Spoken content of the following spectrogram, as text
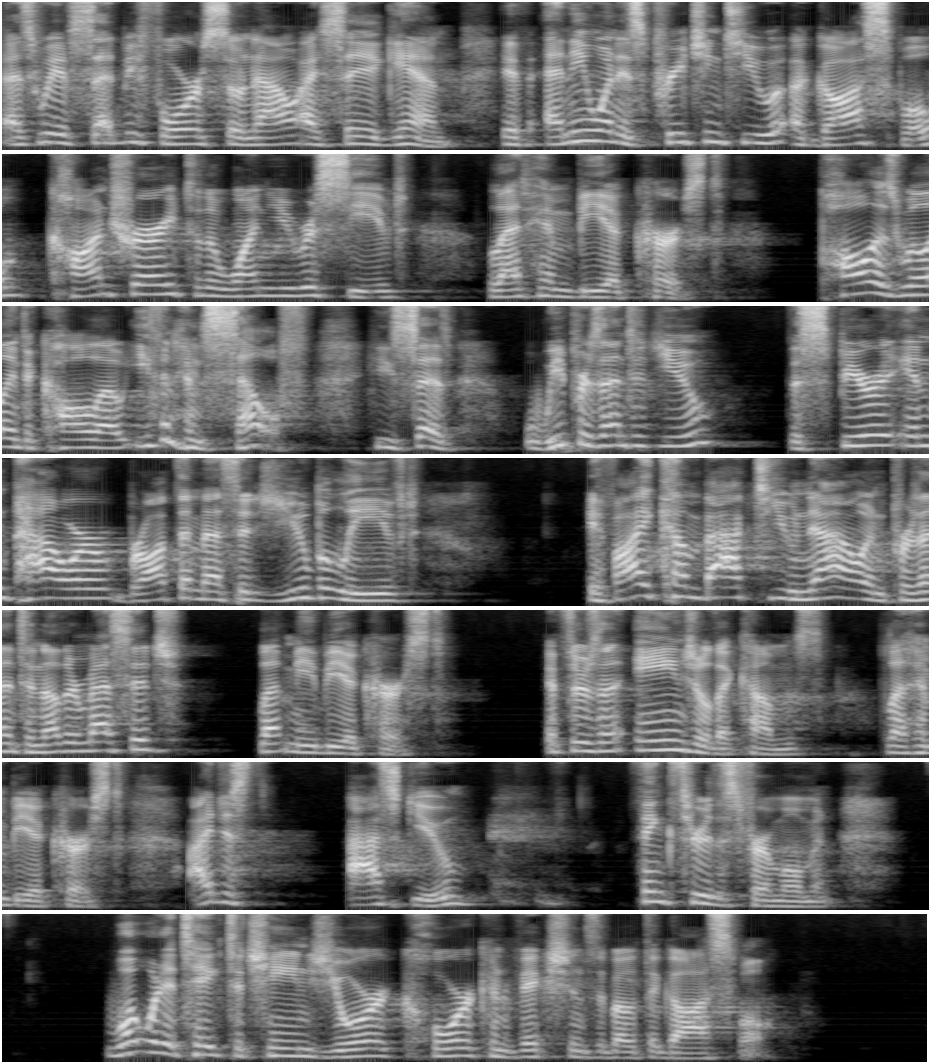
As we have said before, so now I say again, if anyone is preaching to you a gospel contrary to the one you received, let him be accursed. Paul is willing to call out even himself. He says, we presented you, the spirit in power brought the message you believed. If I come back to you now and present another message, let me be accursed. If there's an angel that comes, let him be accursed. I just ask you, think through this for a moment. What would it take to change your core convictions about the gospel?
